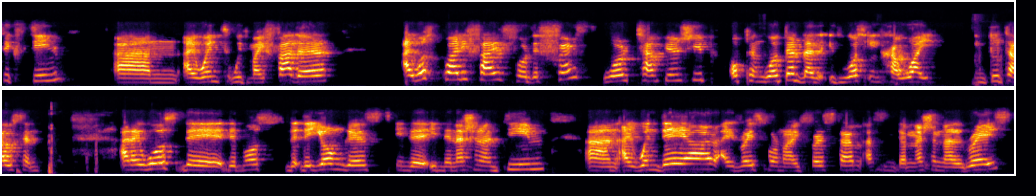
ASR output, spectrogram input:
16. Um, I went with my father I was qualified for the first World Championship open water that it was in Hawaii in 2000, and I was the the most the, the youngest in the in the national team. And I went there. I raced for my first time as international race.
